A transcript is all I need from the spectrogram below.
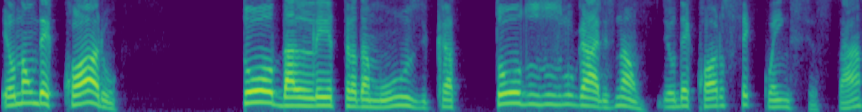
Eu não decoro toda a letra da música, todos os lugares. Não, eu decoro sequências, tá?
